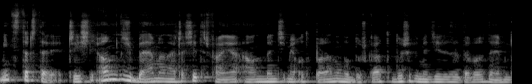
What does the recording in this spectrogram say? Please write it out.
Mit 104. Czy jeśli omnisz B ma na czasie trwania, a on będzie miał odpalonego duszka, to duszek będzie zadawał DMG?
